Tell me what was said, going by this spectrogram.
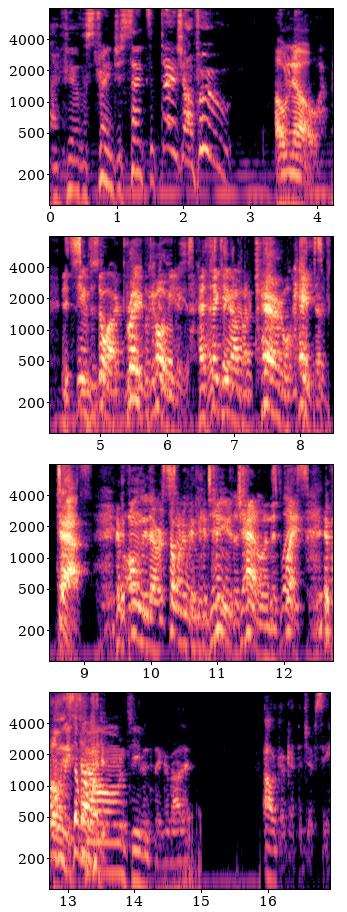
I feel the strangest sense of deja vu. Oh no. It seems as though our brave Lacovius has taken up a terrible case of death. If only there was someone who could continue the channel in this place. If only someone. Don't even think about it. I'll go get the gypsy.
